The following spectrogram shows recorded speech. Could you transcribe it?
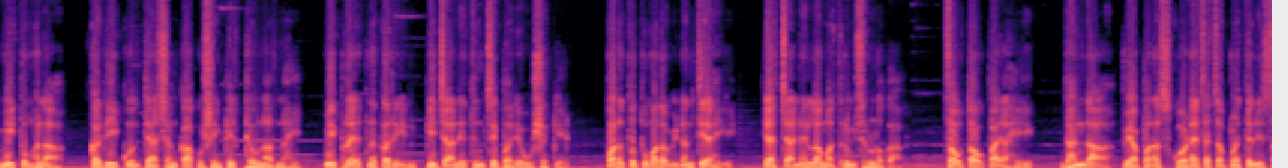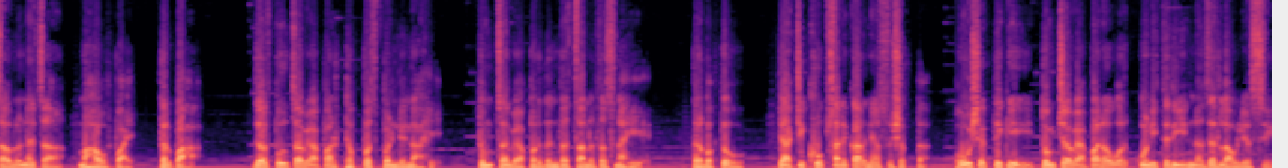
मी तुम्हाला कधी कोणत्या शंका कुशंकित ठेवणार नाही. मी प्रयत्न करेन की ज्याने तुमचे बरे होऊ शकेल. परंतु तुम्हाला विनंती आहे या चॅनेलला मात्र विसरू नका. चौथा उपाय आहे धंदा व्यापारास कोड्याच्या चपळतेने चालवण्याचा महा उपाय. तर पहा जर तुमचा व्यापार ठप्पच पडलेला आहे तुमचा व्यापार धंदा चालतच नाहीये तर बघतो याची खूप सारी कारणे असू शकतात. होऊ शकते की तुमच्या व्यापारावर कोणीतरी नजर लावली असेल.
